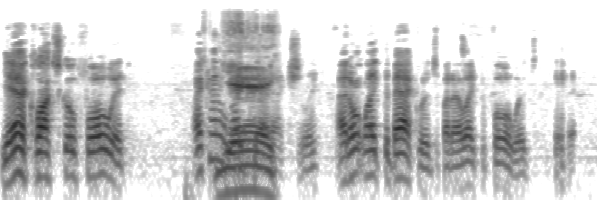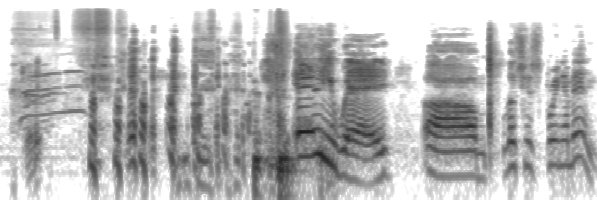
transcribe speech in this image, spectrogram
Yeah, clocks go forward. I kind of like that, actually. I don't like the backwards, but I like the forwards. Get it? anyway, um, let's just bring him in.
